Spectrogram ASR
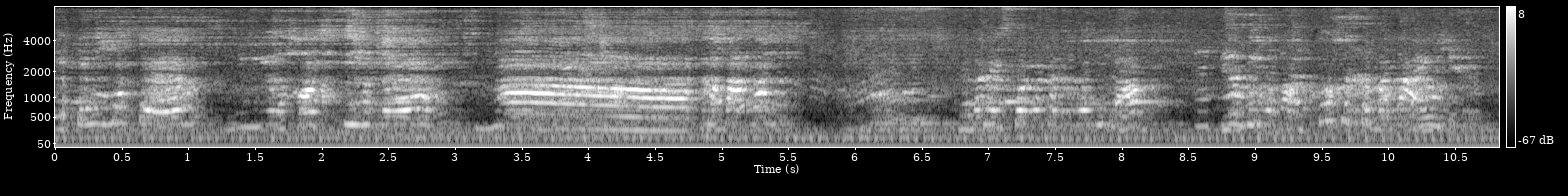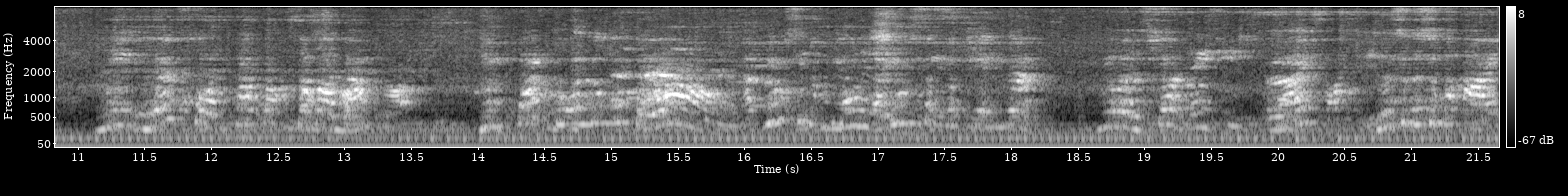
Itong motor, yung Cosino, ah, kabangan. Ko na kanina nila, yung pinapagpuso sa batay, ni Nelson Kapak sa bala, yung part doon ng motor, at yung sinubyo nila, yung sa sakyan niya, ni Nelson, right? Yung sinusumakay,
